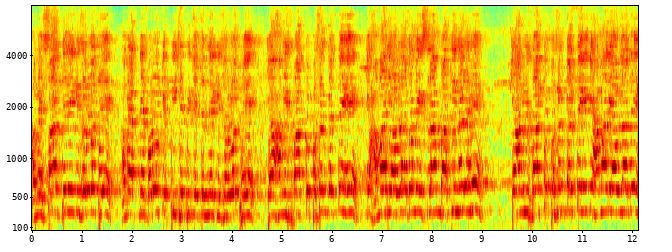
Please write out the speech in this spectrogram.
ہمیں ساتھ دینے کی ضرورت ہے، ہمیں اپنے بڑوں کے پیچھے پیچھے چلنے کی ضرورت ہے۔ کیا ہم اس بات کو پسند کرتے ہیں کہ ہماری اولادوں میں اسلام باقی نہ رہے؟ کیا ہم اس بات کو پسند کرتے ہیں کہ ہمارے اولادیں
